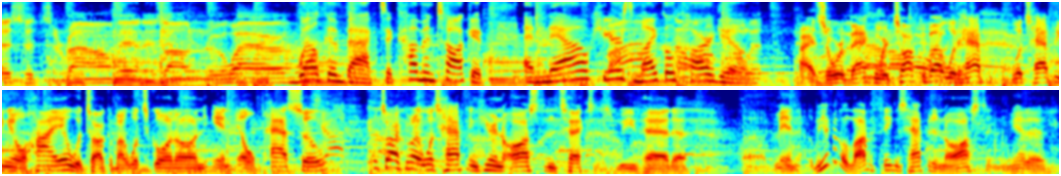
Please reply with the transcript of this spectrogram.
Shotgun sits around in his underwear. Welcome back to Come and Talk It. And now here's Michael Cargill. All right, so we're back and we're talking about what happened, what's happening in Ohio. We're talking about what's going on in El Paso. We're talking about what's happening here in Austin, Texas. We've had a uh, man, we have had a lot of things happen in Austin. We had a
